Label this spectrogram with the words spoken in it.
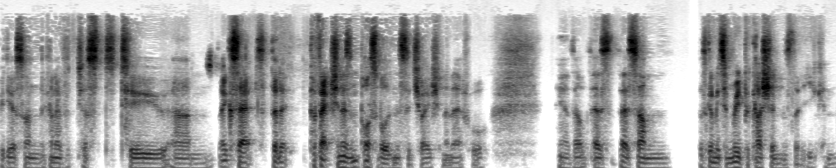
with your son kind of just to um, accept that it, perfection isn't possible in this situation and therefore you know there's there's some there's going to be some repercussions that you can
